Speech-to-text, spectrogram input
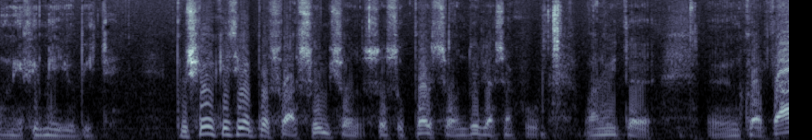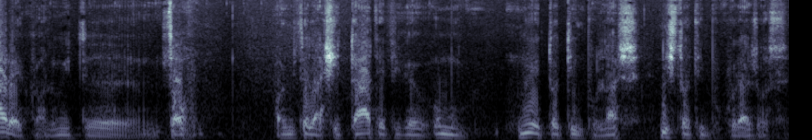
unei femei iubite. Pușcă e o chestie poți să o asumi, să o, să o suporți, să o înduri așa cu o anumită uh, încortare, cu o anumită, sau o anumită lașitate, fiindcă omul nu e tot timpul laș, nici tot timpul curajos.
